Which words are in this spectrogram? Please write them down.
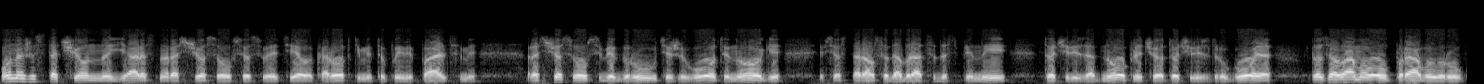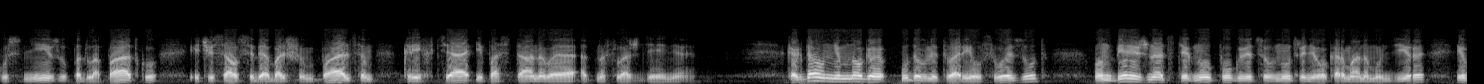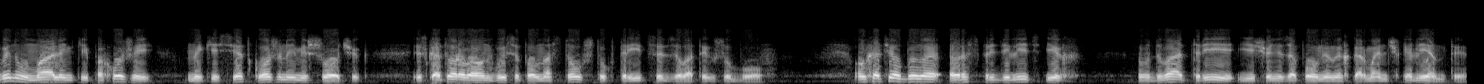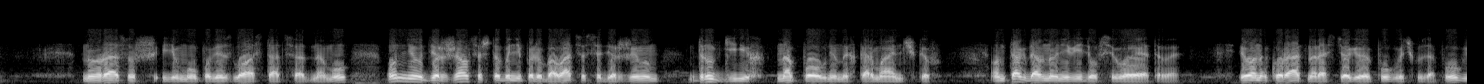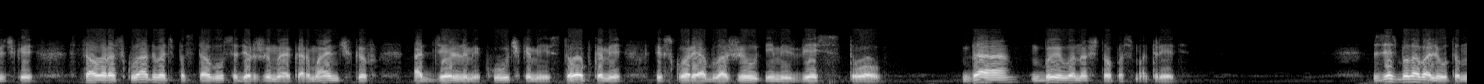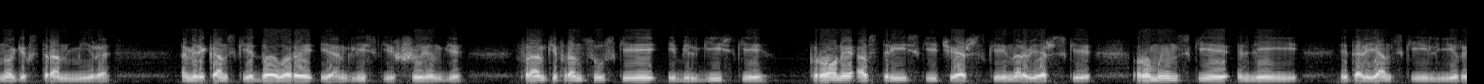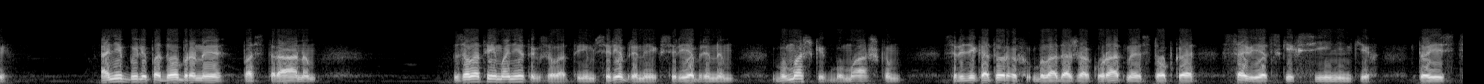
Он ожесточенно, яростно расчесывал все свое тело короткими тупыми пальцами, расчесывал себе грудь и живот и ноги, и все старался добраться до спины, то через одно плечо, то через другое, то заламывал правую руку снизу, под лопатку, и чесал себя большим пальцем, кряхтя и постановая от наслаждения. Когда он немного удовлетворил свой зуд, он бережно отстегнул пуговицу внутреннего кармана мундира и вынул маленький, похожий на кисет кожаный мешочек, из которого он высыпал на стол штук 30 золотых зубов. Он хотел было распределить их в два-три еще не заполненных карманчика ленты. Но раз уж ему повезло остаться одному, он не удержался, чтобы не полюбоваться содержимым других наполненных карманчиков. Он так давно не видел всего этого. И он, аккуратно расстегивая пуговичку за пуговичкой, стал раскладывать по столу содержимое карманчиков отдельными кучками и стопками, и вскоре обложил ими весь стол. Да, было на что посмотреть. Здесь была валюта многих стран мира, американские доллары и английские шиллинги, франки французские и бельгийские, кроны австрийские, чешские, норвежские, румынские леи, итальянские лиры. Они были подобраны по странам, золотые монеты к золотым, серебряные к серебряным, бумажки к бумажкам, среди которых была даже аккуратная стопка советских синеньких, то есть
